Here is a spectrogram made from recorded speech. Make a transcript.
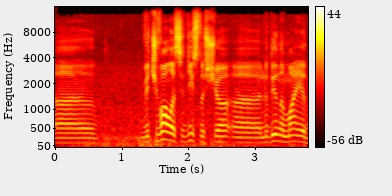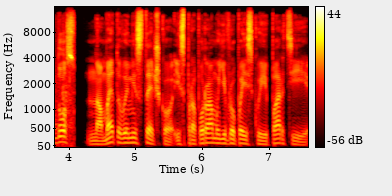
е, відчувалося дійсно, що е, людина має досвід. Наметове містечко із прапорами європейської партії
